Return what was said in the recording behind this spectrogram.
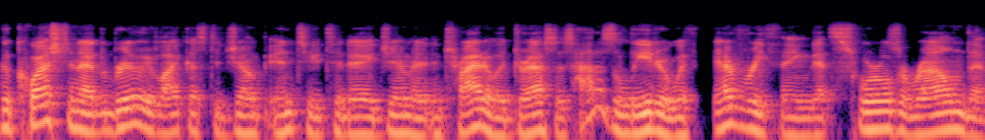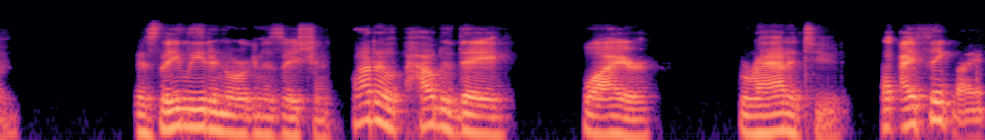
the question I'd really like us to jump into today, Jim, and, and, try to address is how does a leader with everything that swirls around them as they lead an organization, how do how do they acquire gratitude? I think right.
